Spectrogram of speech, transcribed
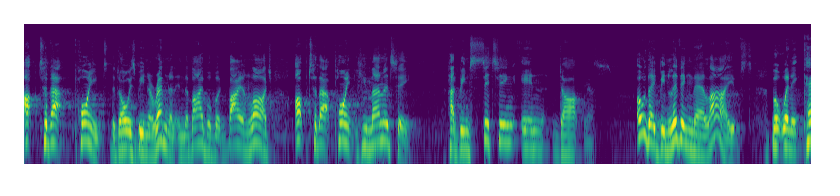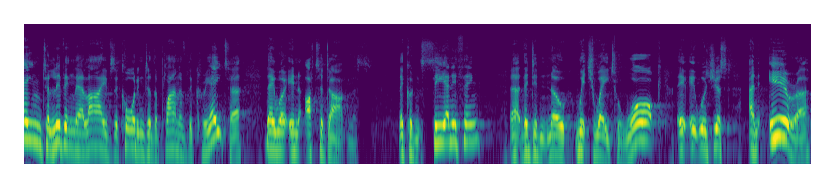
up to that point, there'd always been a remnant in the Bible, but by and large, up to that point, humanity had been sitting in darkness. Oh, they'd been living their lives, but when it came to living their lives according to the plan of the Creator, they were in utter darkness. They couldn't see anything, uh, they didn't know which way to walk. It, it was just an era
